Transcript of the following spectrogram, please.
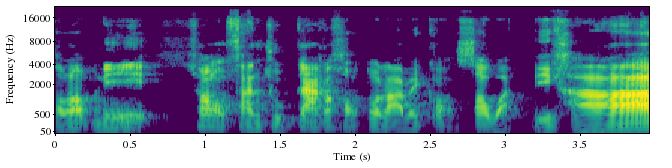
สำหรับวันนี้ช่องซันชูก้าก็ขอตัวลาไปก่อนสวัสดีครับ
